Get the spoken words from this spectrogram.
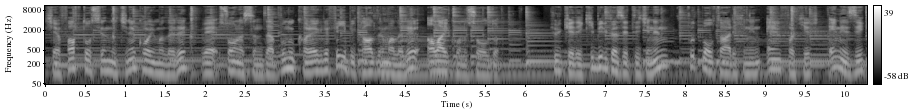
şeffaf dosyanın içine koymaları ve sonrasında bunu koreografi gibi kaldırmaları alay konusu oldu. Türkiye'deki bir gazetecinin futbol tarihinin en fakir, en ezik,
